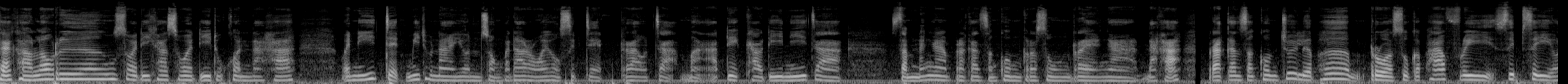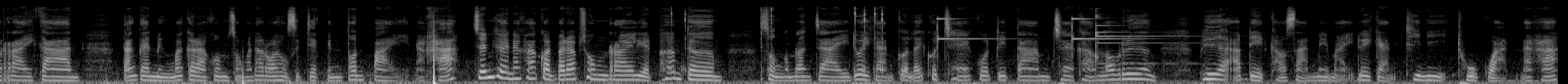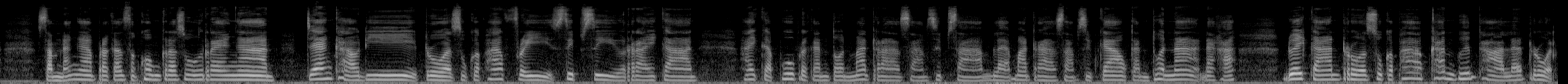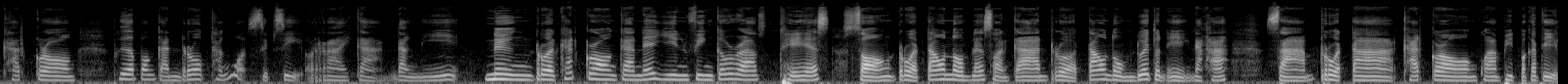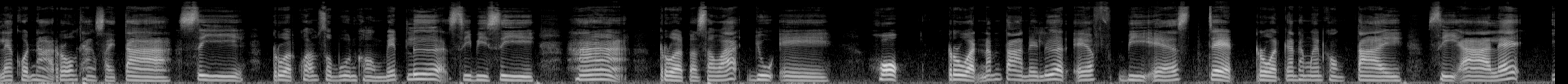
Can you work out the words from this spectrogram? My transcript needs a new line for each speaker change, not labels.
แชร์ข่าวเล่าเรื่อง สวัสดีค่ะ สวัสดีทุกคนนะคะ วันนี้ 7 มิถุนายน 2567 เราจะมาอัปเดตข่าวดีนี้จากสำนักงงานประกันสังคมกระทรวงแรงงานนะคะ ประกันสังคมช่วยเหลือเพิ่มตรวจสุขภาพฟรี 14 รายการ ตั้งแต่ 1 มกราคม 2567 เป็นต้นไปนะคะ เช่นเคยนะคะ ก่อนไปรับชมรายละเอียดเพิ่มเติม ส่งกำลังใจด้วยการกดไลค์ กดแชร์ กดติดตาม แชร์ข่าวเล่าเรื่อง เพื่ออัปเดตข่าวสารใหม่ๆ ด้วยกันที่นี่ทุกวันนะคะสำนักงานประกันสังคมกระทรวงแรงงาน แจ้งข่าวดี ตรวจสุขภาพฟรี 14 รายการ ให้กับผู้ประกันตนมาตรา 33 และมาตรา 39 กันทั่วหน้านะคะ ด้วยการตรวจสุขภาพขั้นพื้นฐานและตรวจคัดกรอง เพื่อป้องกันโรคทั้งหมด 14 รายการ ดังนี้ 1. ตรวจคัดกรองการได้ยิน Finger Rub Test 2. ตรวจเต้านมและสอนการตรวจเต้านมด้วยตนเองนะคะ 3. ตรวจตาคัดกรองความผิดปกติและค้นหาโรคทางสายตา 4. ตรวจความสมบูรณ์ของเม็ดเลือด CBC 5. ตรวจปัสสาวะ UA 6. ตรวจน้ำตาลในเลือด FBS 7. ตรวจการทำงานของไต CR และ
